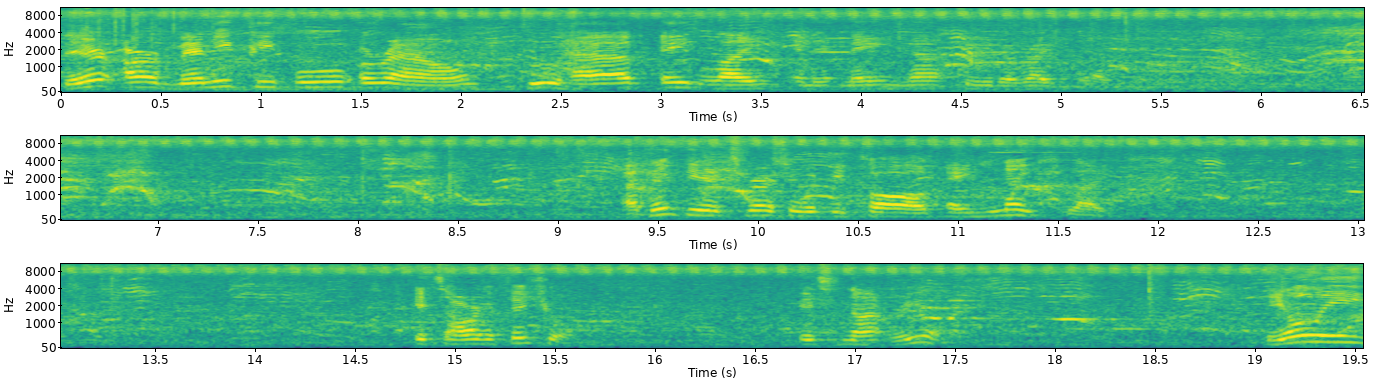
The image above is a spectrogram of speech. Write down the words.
there are many people around who have a light, and it may not be the right light. I think the expression would be called a night light. It's artificial. It's not real. The only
